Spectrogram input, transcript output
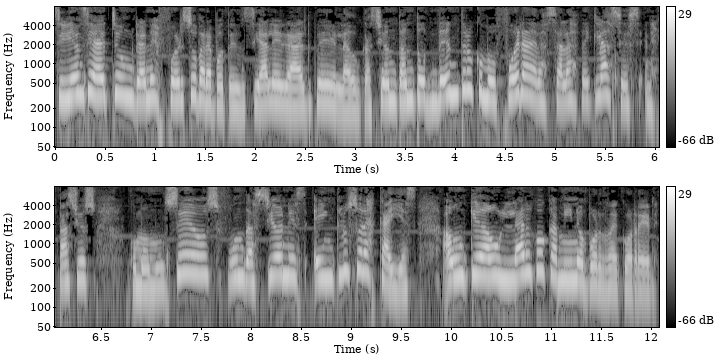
Si bien se ha hecho un gran esfuerzo para potenciar el arte en la educación tanto dentro como fuera de las salas de clases, en espacios como museos, fundaciones e incluso las calles, aún queda un largo camino por recorrer.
